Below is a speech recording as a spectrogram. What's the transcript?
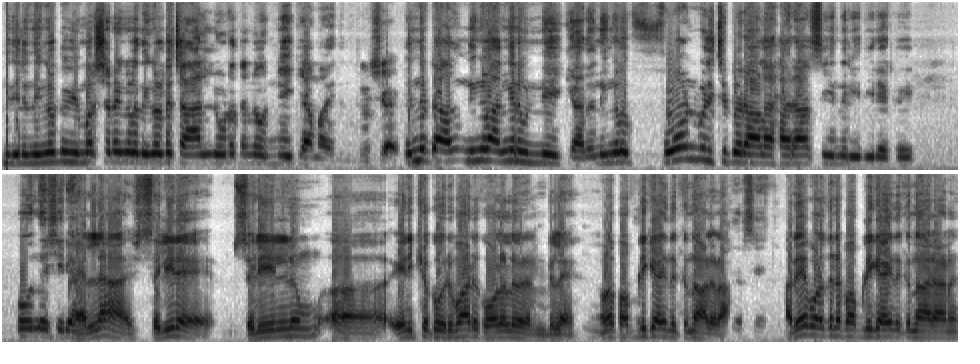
ഇതിൽ നിങ്ങൾക്ക് വിമർശനങ്ങൾ നിങ്ങളുടെ ചാനലിലൂടെ തന്നെ ഉന്നയിക്കാമായിരുന്നു. തീർച്ചയായും. എന്നിട്ട് അത് നിങ്ങൾ അങ്ങനെ ഉന്നയിക്കാതെ നിങ്ങൾ ഫോൺ വിളിച്ചിട്ട് ഒരാളെ ഹരാസ് ചെയ്യുന്ന രീതിയിലേക്ക് പോകുന്നത് ശരിയാണ് അല്ല സലീലെ സലീലിനും എനിക്കൊക്കെ ഒരുപാട് കോളുകൾ വരുന്നുണ്ട് അല്ലേ? നമ്മൾ പബ്ലിക്കായി നിൽക്കുന്ന ആളുകളാണ് അതേപോലെ തന്നെ പബ്ലിക്കായി നിൽക്കുന്ന ആരാണ്?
